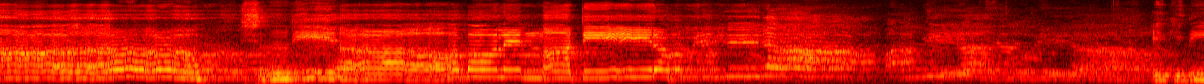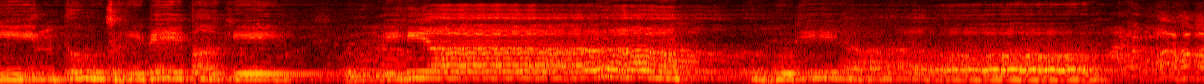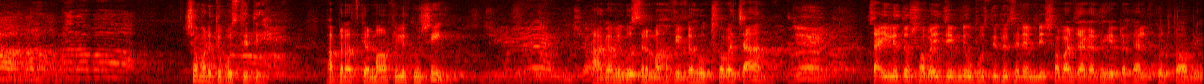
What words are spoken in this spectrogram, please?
সরিয়া বলেন মাটির। একদিন তো যাইবে পাখি উড়িয়া উড়িয়া। সম্মানিত উপস্থিতি, আপনার আজকের মাহফিলে খুশি? আগামী বছরের মাহফিলটা হোক, সবাই চান? চাইলে তো সবাই যেমনি উপস্থিত হয়েছেন এমনি সবার জায়গা থেকে একটু হেল্প করতে হবে।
